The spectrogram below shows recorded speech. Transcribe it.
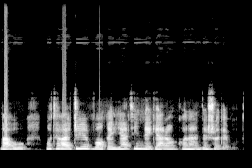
و او متوجه واقعیتی نگران کننده شده بود.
